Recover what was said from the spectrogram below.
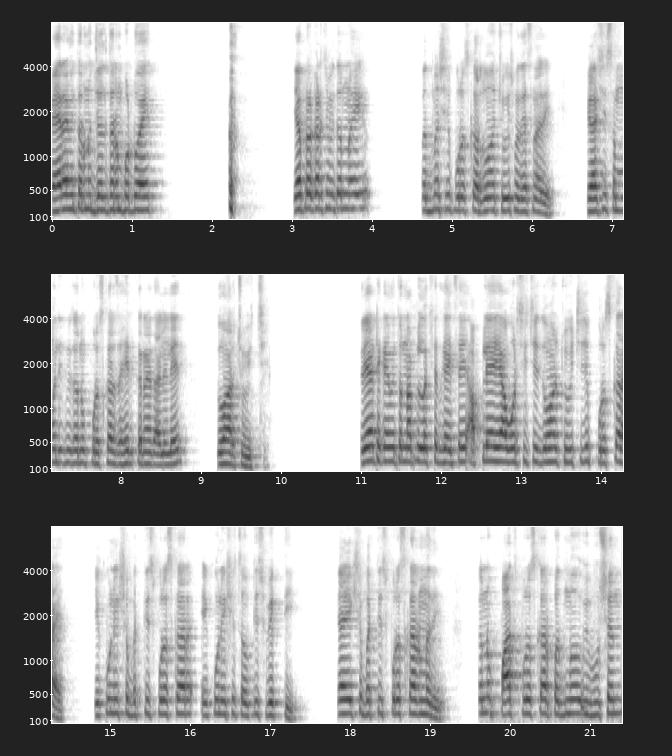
पॅरा मित्रांनो जलतरणपटू आहेत. या प्रकारचे मित्रांनो हे पद्मश्री पुरस्कार दोन हजार चोवीसमध्ये असणारे खेळाशी संबंधित मित्रांनो पुरस्कार जाहीर करण्यात आलेले आहेत दोन हजार चोवीसचे. तर या ठिकाणी मित्रांनो आपल्याला लक्षात घ्यायचं आहे आपल्या या वर्षीचे दोन हजार चोवीसचे जे पुरस्कार आहेत एकूण एकशे बत्तीस पुरस्कार एकूण एकशे चौतीस व्यक्ती. त्या एकशे बत्तीस पुरस्कारांमध्ये मित्रांनो पाच पुरस्कार पद्मविभूषण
